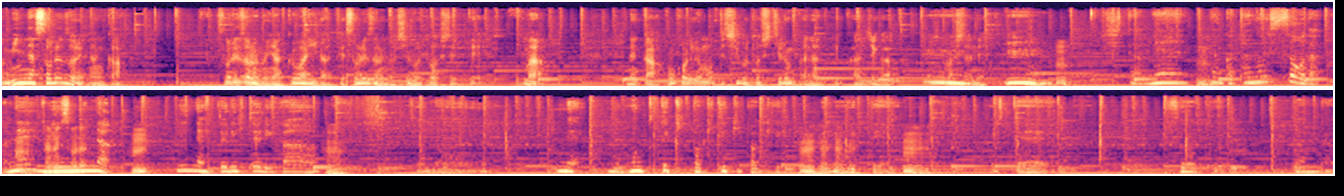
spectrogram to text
あみんなそれぞれなんかそれぞれの役割があってそれぞれの仕事をしててまあなんか誇りを持って仕事をしてるんかなっていう感じがしましたね。うん。うん。したね、うん。なんか楽しそうだったね、うん楽しそうだみんな。うん。みんな一人一人がうん。そのねもうほんとテキパキテキパキ動いて、うん。そしてすごくなんだろ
